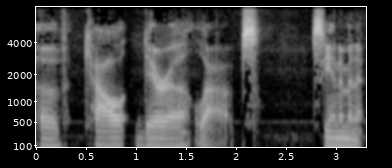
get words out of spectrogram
of Caldera Labs. See you in a minute.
